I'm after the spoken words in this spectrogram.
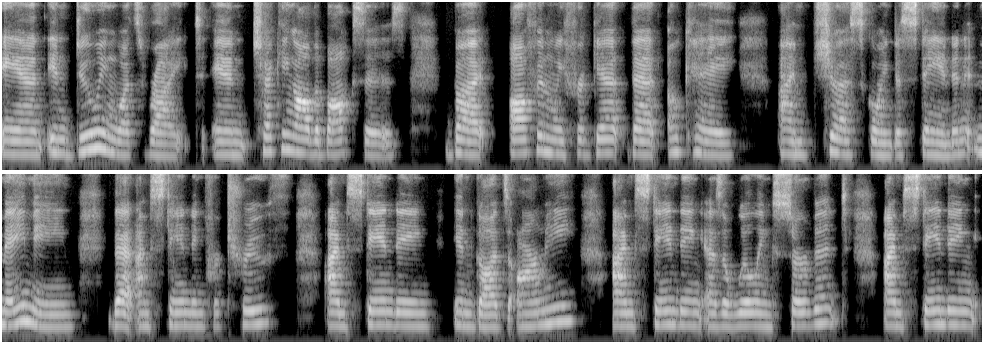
and in doing what's right and checking all the boxes but often we forget that okay I'm just going to stand. And it may mean that I'm standing for truth. I'm standing in God's army. I'm standing as a willing servant. I'm standing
